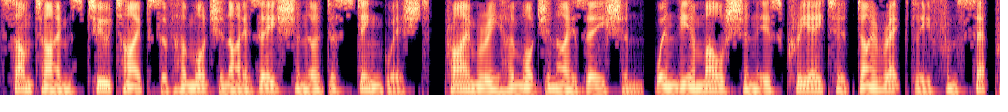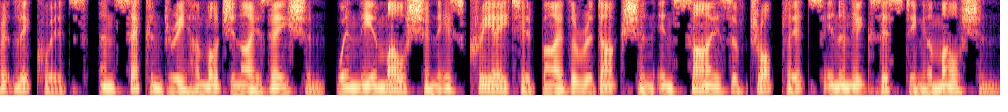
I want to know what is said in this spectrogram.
Sometimes two types of homogenization are distinguished, primary homogenization, when the emulsion is created directly from separate liquids, and secondary homogenization, when the emulsion is created by the reduction in size of droplets in an existing emulsion.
